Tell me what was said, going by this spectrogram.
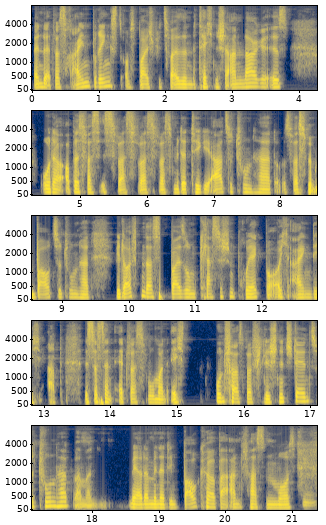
wenn du etwas reinbringst, ob es beispielsweise eine technische Anlage ist oder ob es was ist, was, was, was mit der TGA zu tun hat, ob es was mit dem Bau zu tun hat. Wie läuft denn das bei so einem klassischen Projekt bei euch eigentlich ab? Ist das dann etwas, wo man echt unfassbar viele Schnittstellen zu tun hat, weil man mehr oder minder den Baukörper anfassen muss, mhm.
